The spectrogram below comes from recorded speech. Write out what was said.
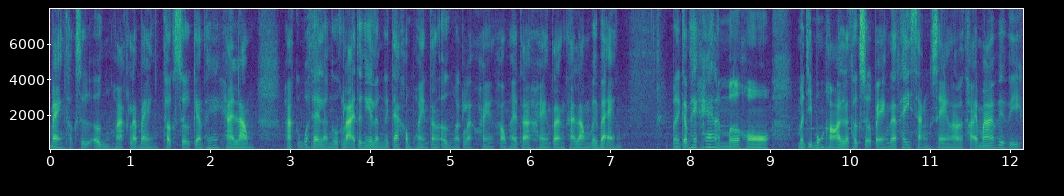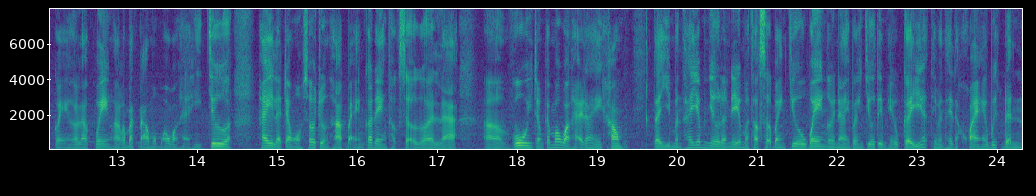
bạn thật sự ưng hoặc là bạn thật sự cảm thấy hài lòng, hoặc cũng có thể là ngược lại, tức nghĩa là người ta không hoàn toàn ưng hoặc là không hoàn toàn hoàn toàn hài lòng với bạn mình cảm thấy khá là mơ hồ. Mình chỉ muốn hỏi là thật sự bạn đã thấy sẵn sàng hoặc là thoải mái với việc bạn gọi là quen hoặc là bắt đầu một mối quan hệ hay chưa? Hay là trong một số trường hợp bạn có đang thật sự gọi là uh, vui trong cái mối quan hệ đó hay không? Tại vì mình thấy giống như là nếu mà thật sự bạn chưa quen người này bạn chưa tìm hiểu kỹ thì mình thấy là khoan hãy quyết định.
